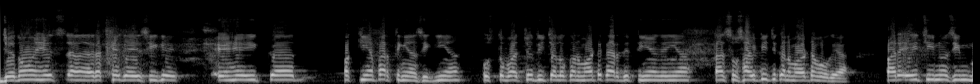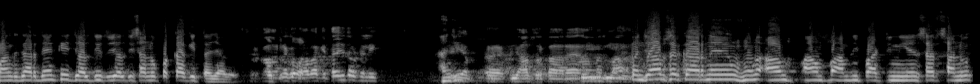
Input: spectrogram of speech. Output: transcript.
ਜਦੋਂ ਇਹ ਰੱਖੇ ਗਏ ਸੀਗੇ ਇਹ ਇੱਕ ਪੱਕੀਆਂ ਭਰਤੀਆਂ ਸੀਗੀਆਂ ਉਸ ਤੋਂ ਬਾਅਦ 'ਚੋਂ ਦੀ ਚਲੋ ਕਨਵਰਟ ਕਰ ਦਿੱਤੀਆਂ ਗਈਆਂ ਤਾਂ ਸੁਸਾਇਟੀ 'ਚ ਕਨਵਰਟ ਹੋ ਗਿਆ ਪਰ ਇਹ ਚੀਜ਼ ਨੂੰ ਅਸੀਂ ਮੰਗ ਕਰਦੇ ਹਾਂ ਕਿ ਜਲਦੀ ਤੋਂ ਜਲਦੀ ਸਾਨੂੰ ਪੱਕਾ ਕੀਤਾ ਜਾਵੇ। ਸਰਕਾਰ ਨੇ ਕੋਈ ਦਾਅਵਾ ਕੀਤਾ ਜੀ ਤੁਹਾਡੇ ਲਈ? ਹਾਂਜੀ। ਪੰਜਾਬ ਸਰਕਾਰ ਹੈ ਪੰਜਾਬ ਸਰਕਾਰ ਨੇ ਹੁਣ ਆਮ ਆਮ ਆਦਮੀ ਪਾਰਟੀ ਨਹੀਂ ਹੈ ਸਰ ਸਾਨੂੰ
